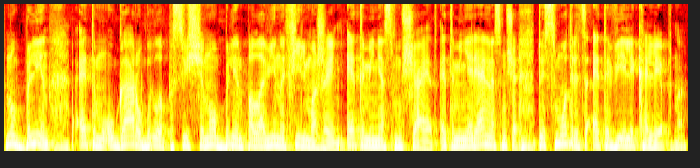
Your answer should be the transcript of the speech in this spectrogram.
Ну, блин, этому угару было посвящено, блин, половина фильма, Жень. Это меня смущает, это меня реально смущает. То есть смотрится это великолепно,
